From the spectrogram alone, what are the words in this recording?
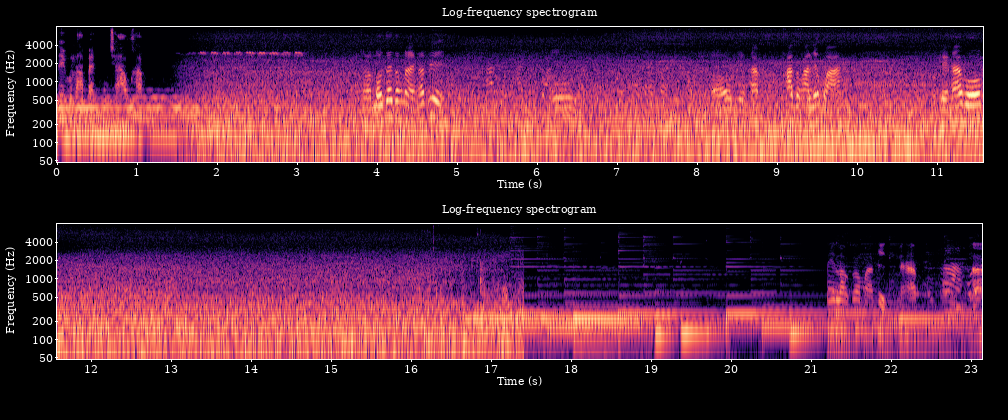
ในเวลา8โมงเช้าครับ จอดรถได้ตรงไหนครับพี่โอ้อ๋อโอเคครับข้ามสะพานเลี้ยวขวา โอเคครับผมนี่เราก็มาถึงนะครับค่ะอ่า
